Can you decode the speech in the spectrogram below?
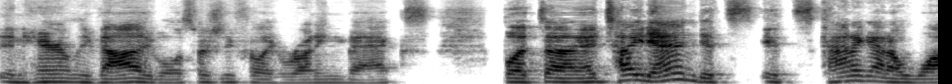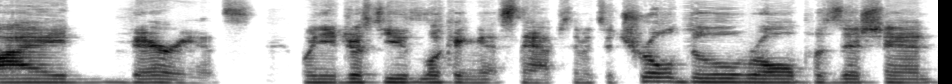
inherently valuable, especially for like running backs. But uh, at tight end, it's it's kind of got a wide variance when you're just looking at snaps. And it's a true dual role position.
